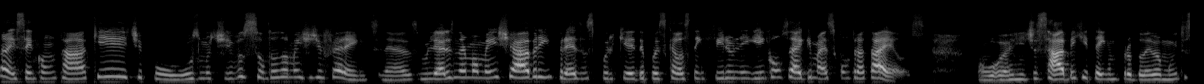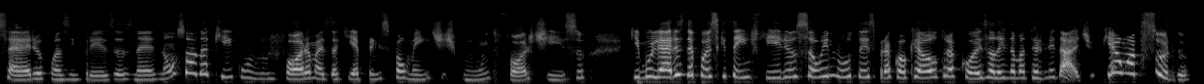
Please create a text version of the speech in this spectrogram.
Não, e sem contar que, tipo, os motivos são totalmente diferentes, né? As mulheres normalmente abrem empresas porque depois que elas têm filho, ninguém consegue mais contratar elas. A gente sabe que tem um problema muito sério com as empresas, né? Não só daqui, com de fora, mas daqui é principalmente, tipo, muito forte isso, que mulheres depois que têm filhos são inúteis para qualquer outra coisa além da maternidade, o que é um absurdo.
